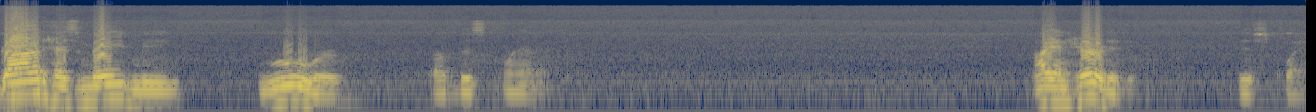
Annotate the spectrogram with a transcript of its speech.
God has made me ruler of this planet. I inherited this planet.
